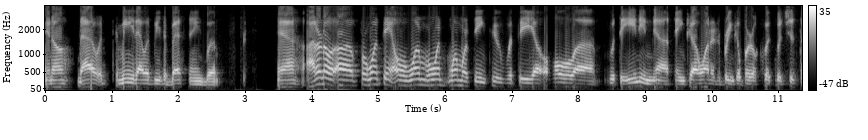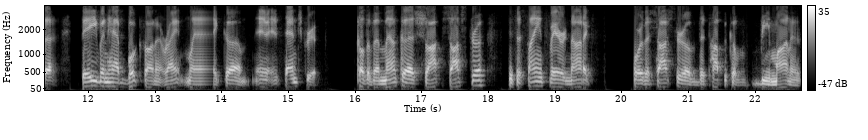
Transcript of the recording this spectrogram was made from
you know, that would, to me, that would be the best thing, but yeah, I don't know. Uh, for one thing, oh, one more, one, one more thing too with the uh, whole uh, with the Indian uh, thing too. I wanted to bring up real quick, which is that they even have books on it, right? Like um, in, in Sanskrit called the Vaimanika Shastra. It's a science of aeronautics or the Shastra of the topic of Vimanas.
